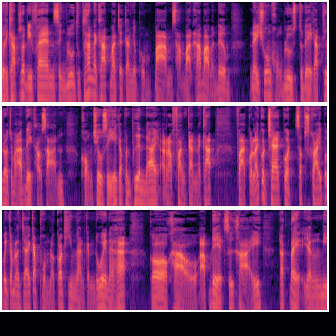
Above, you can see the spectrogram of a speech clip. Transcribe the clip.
วัสดีครับ สวัสดีแฟนสิงห์บลูทุกท่านนะครับ มาเจอกันกับผมปาล์ม3 บาท 5 บาทเหมือนเดิม ในช่วงของ Blues Today ครับ ที่เราจะมาอัปเดตข่าวสารของเชลซีให้กับเพื่อนๆ ได้รับฟังกันนะครับ ฝากกดไลค์กดแชร์กด subscribe เพื่อเป็นกำลังใจให้กับผมแล้วก็ทีมงานกันด้วยนะฮะ ก็ข่าวอัปเดตซื้อขาย นักเตะยังมี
